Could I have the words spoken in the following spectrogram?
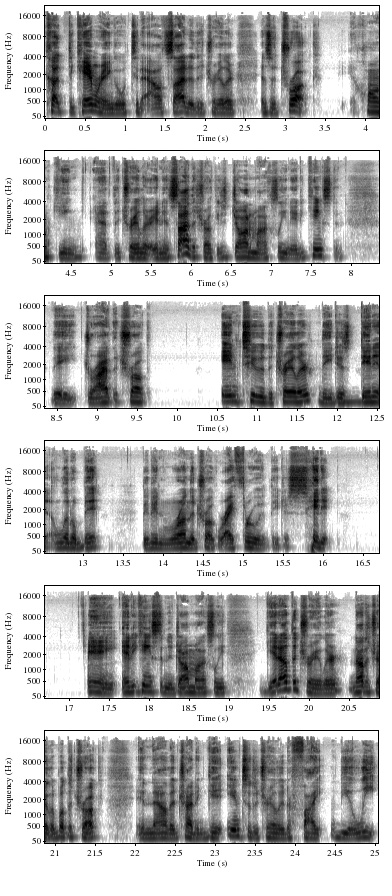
cut the camera angle to the outside of the trailer as a truck honking at the trailer. And inside the truck is Jon Moxley and Eddie Kingston. They drive the truck into the trailer. They just did it a little bit. They didn't run the truck right through it. They just hit it. And Eddie Kingston and Jon Moxley get out the trailer, not the trailer, but the truck, and now they're trying to get into the trailer to fight the elite.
